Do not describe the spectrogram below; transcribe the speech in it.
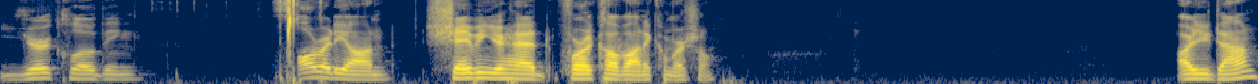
your clothing already on, shaving your head for a Calvani commercial. Are you down?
